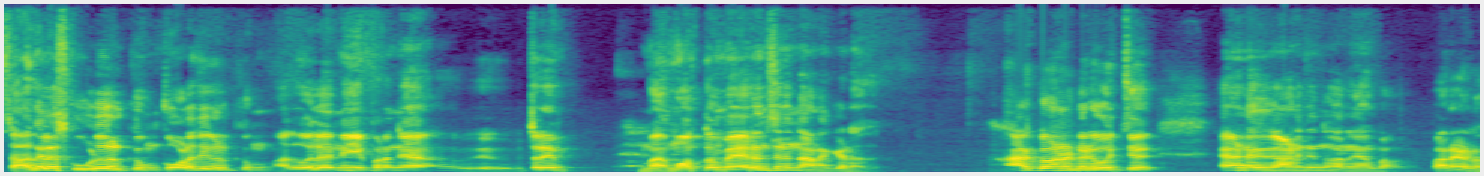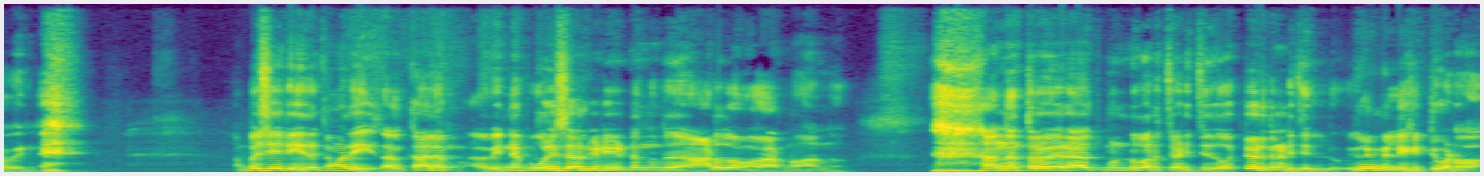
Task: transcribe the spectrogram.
സകല സ്കൂളുകൾക്കും കോളേജുകൾക്കും അതുപോലെ തന്നെ ഈ പറഞ്ഞ ഇത്രയും മൊത്തം പേരൻസിനും നാണക്കേടാത് ആർക്കും ആർക്ക് വേണ്ടിട്ട് ഒരു കൊച്ച് ഏണ്ടൊക്കെ കാണിച്ചെന്ന് പറഞ്ഞാൽ പറയണോ പിന്നെ? അപ്പൊ ശരി ഇതൊക്കെ മതി. തൽക്കാലം പിന്നെ പോലീസുകാർക്ക് ഇടി കിട്ടുന്നത് ആടുതോമ കാരണമാണെന്ന്. അന്ന് എത്ര പേര് മുണ്ട് പറിച്ചടിച്ചത്? ഒറ്റ ഒരുത്തിനടിച്ചില്ലല്ലോ ഇതിലും വലിയ ഹിറ്റ് പടവാ.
